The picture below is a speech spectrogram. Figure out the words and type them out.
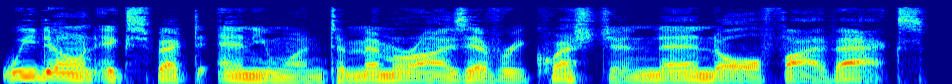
we don't expect anyone to memorize every question and all five acts.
